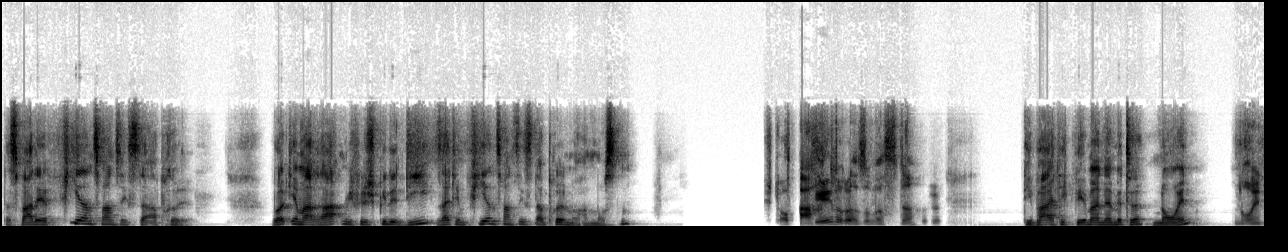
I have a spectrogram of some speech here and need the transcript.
Das war der 24. April. Wollt ihr mal raten, wie viele Spiele die seit dem 24. April machen mussten? Ich glaube, acht oder, oder sowas, ne? Die Wahrheit liegt wie immer in der Mitte. Neun. Neun,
